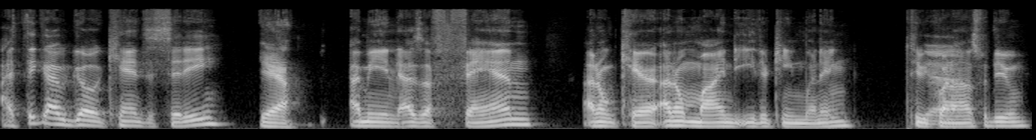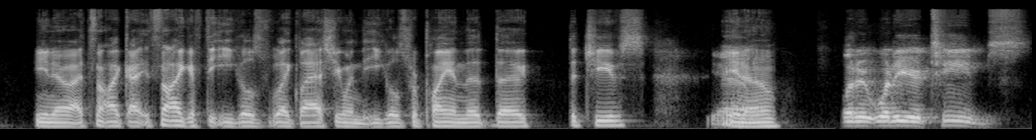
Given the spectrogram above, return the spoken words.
I think I would go with Kansas City. Yeah. I mean, as a fan, I don't care. I don't mind either team winning. To be yeah. quite honest with you, you know, it's not like I, it's not like if the Eagles like last year when the Eagles were playing the the the Chiefs. Yeah. You know, what are what are your teams?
